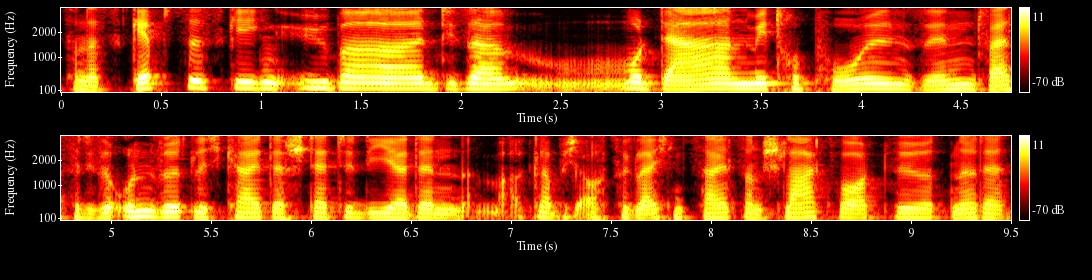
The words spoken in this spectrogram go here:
so eine Skepsis gegenüber dieser modernen Metropolen sind, weißt du, diese Unwirtlichkeit der Städte, die ja dann, glaube ich, auch zur gleichen Zeit so ein Schlagwort wird, ne, der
